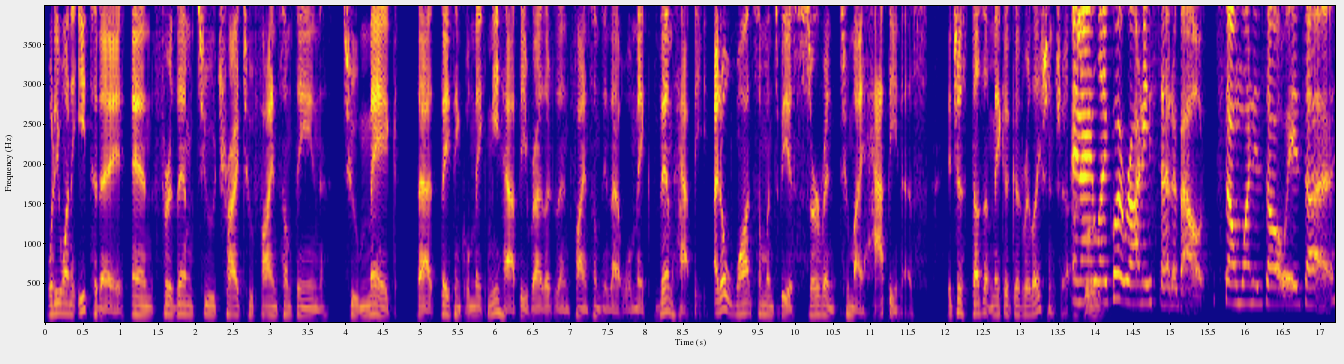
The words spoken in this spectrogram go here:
"What do you want to eat today?" and for them to try to find something to make that they think will make me happy rather than find something that will make them happy. I don't want someone to be a servant to my happiness. It just doesn't make a good relationship. And I like what Ronnie said about someone is always uh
